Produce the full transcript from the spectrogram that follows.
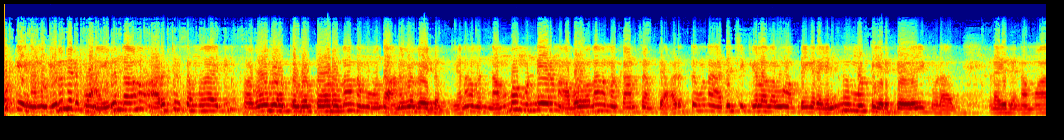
ஓகே நமக்கு இருந்துட்டு போனோம் இருந்தாலும் அடுத்த சமுதாயத்தில் சகோதரத்துவத்தோடு தான் நம்ம வந்து அணுக வேண்டும். ஏன்னா வந்து நம்ம முன்னேறணும். அவ்வளவுதான் நம்ம கான்செப்ட் அடுத்தவனை அடிச்சு கீழதெல்லாம் அப்படிங்கிற எண்ணம் மட்டும் இருக்கவே கூடாது. ஏன்னா இது நம்ம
